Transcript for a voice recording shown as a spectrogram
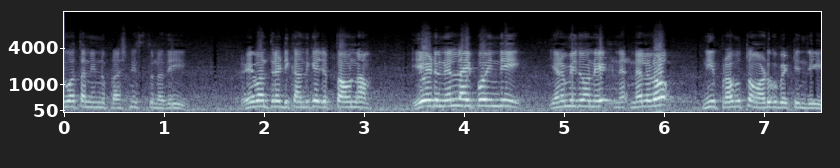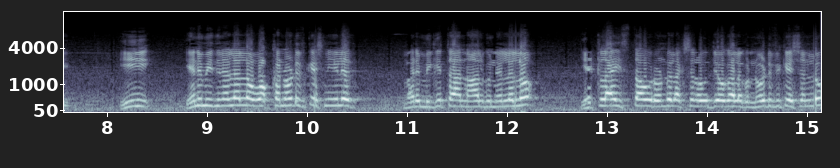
యువత నిన్ను ప్రశ్నిస్తున్నది. రేవంత్ రెడ్డికి అందుకే చెప్తా ఉన్నాం. ఏడు నెలలు అయిపోయింది. ఎనిమిదో నెలలో నీ ప్రభుత్వం అడుగుపెట్టింది. ఈ ఎనిమిది నెలల్లో ఒక్క నోటిఫికేషన్ ఇవ్వలేదు మరి మిగతా నాలుగు నెలల్లో ఎట్లా ఇస్తావు రెండు లక్షల ఉద్యోగాలకు నోటిఫికేషన్లు?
